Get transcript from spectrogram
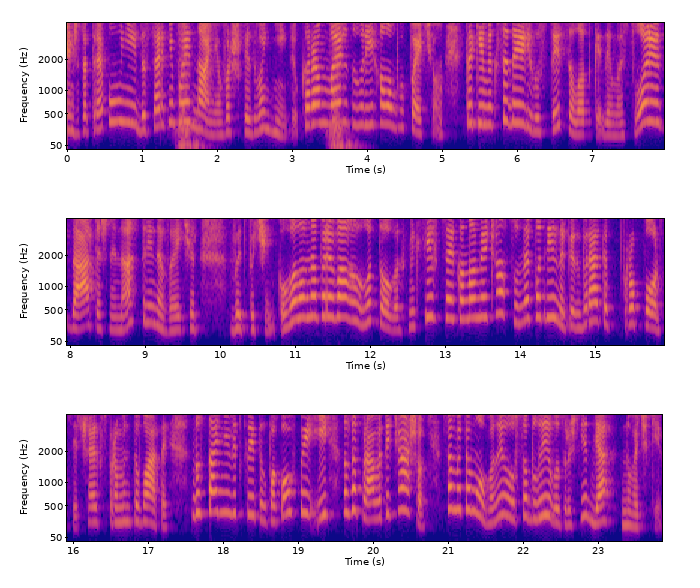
менш затребувані десертні поєднання, вершки з ваніллю, карамель з горіхом або печивом. Такі мікси дають густий солодкий дим і створюють затишний настрій на вечір відпочинку. Головна перевага готових міксів це економія часу. Не потрібно підбирати пропорції чи експериментувати. Достатньо відкрити упаковку і заправити чашу. Саме тому вони особливо зручні для новачків.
